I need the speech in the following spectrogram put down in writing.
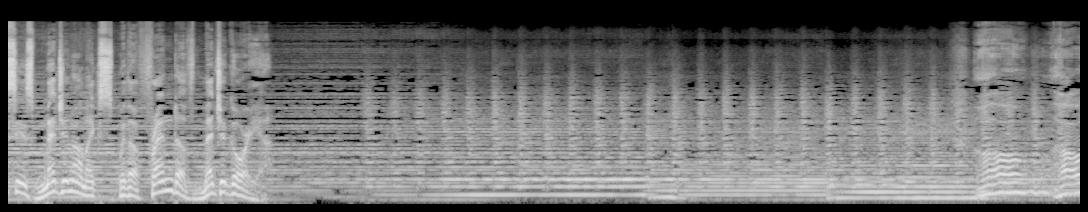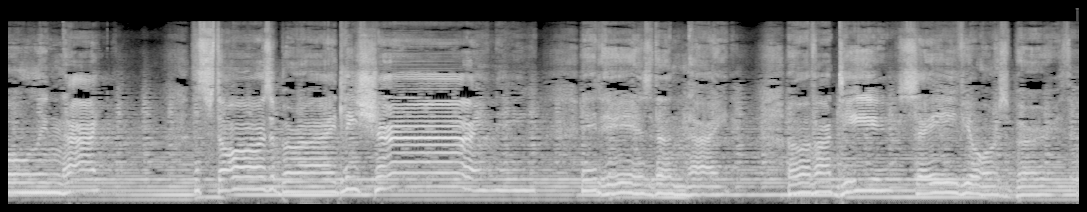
This is Medjonomics with a friend of Medjugorje. Oh, holy night, the stars are brightly shining. It is the night of our dear Savior's birth.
